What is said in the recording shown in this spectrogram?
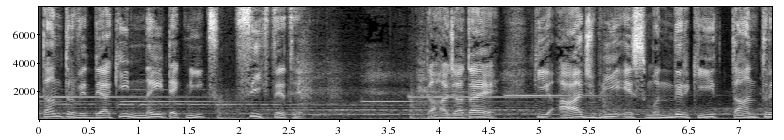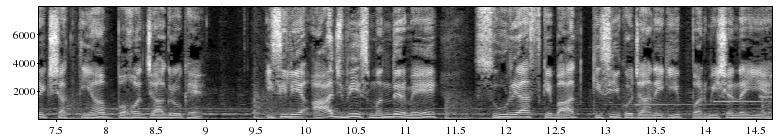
तंत्र विद्या की नई टेक्निक्स सीखते थे। कहा जाता है कि आज भी इस मंदिर की तांत्रिक शक्तियाँ बहुत जागरूक हैं। इसीलिए आज भी इस मंदिर में सूर्यास्त के बाद किसी को जाने की परमिशन नहीं है।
